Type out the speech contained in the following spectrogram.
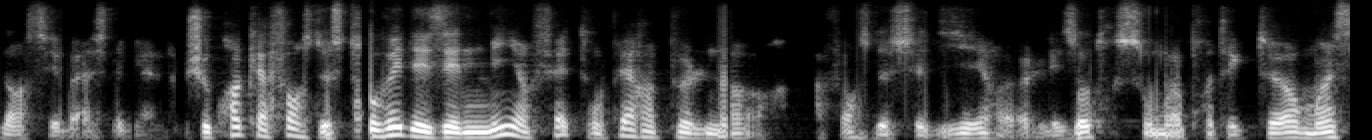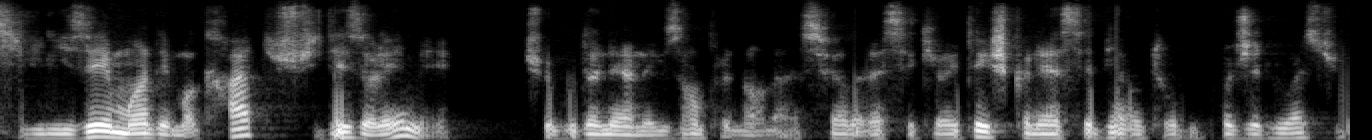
dans ces bases légales. Je crois qu'à force de se trouver des ennemis, en fait, on perd un peu le nord. À force de se dire euh, les autres sont moins protecteurs, moins civilisés, moins démocrates. Je suis désolé, mais je vais vous donner un exemple dans la sphère de la sécurité que je connais assez bien autour du projet de loi sur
